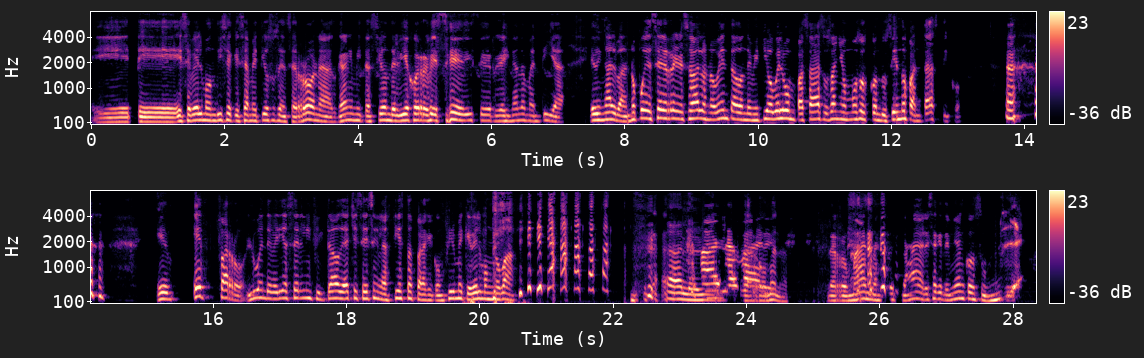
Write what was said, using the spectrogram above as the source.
Eh, te- ese Belmont dice que se ha metido sus encerronas, gran imitación del viejo RBC, dice Reinaldo Mantilla. Edwin Alba, no puede ser, regresado a los 90 donde mi tío Belmont pasaba sus años mozos conduciendo fantástico. Ed, Ed Farro, Luen debería ser el infiltrado de HCS en las fiestas para que confirme que Belmont no va. Ah, la- A la La romana. La romana, claro, esa que terminan con su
